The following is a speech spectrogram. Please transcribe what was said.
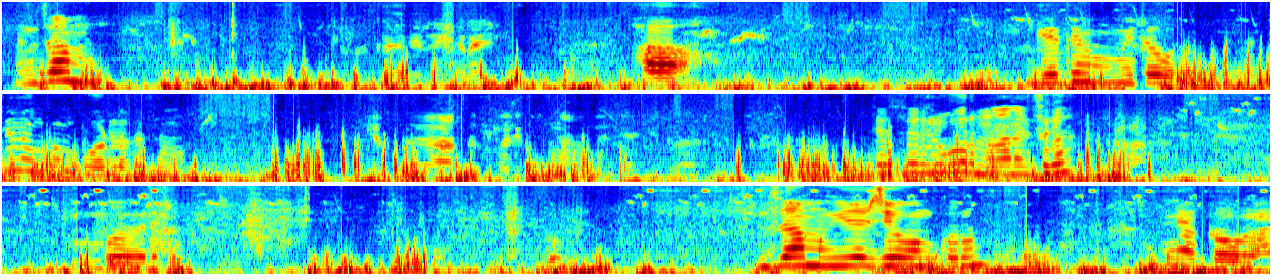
आणि जा मग. हा. घेते मग मी तर. ते मग फोडलं कसं मग? ते सर वरून आणायचं का? बरं. जा मग या जेवण करून. या कवळा.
